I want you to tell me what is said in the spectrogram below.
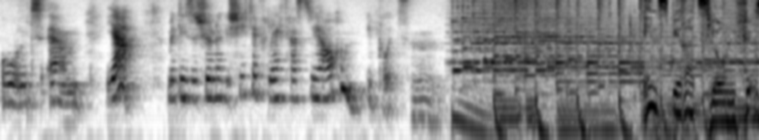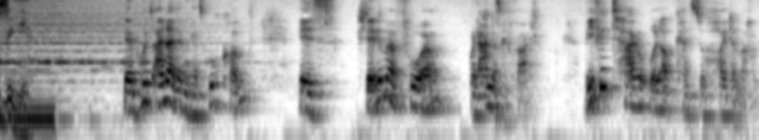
Und ähm, ja, mit dieser schönen Geschichte, vielleicht hast du ja auch einen Impuls. Hm. Inspiration für Sie. Der Impuls einer, der mir ganz gut kommt, ist, stell dir mal vor, oder anders gefragt, wie viele Tage Urlaub kannst du heute machen?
